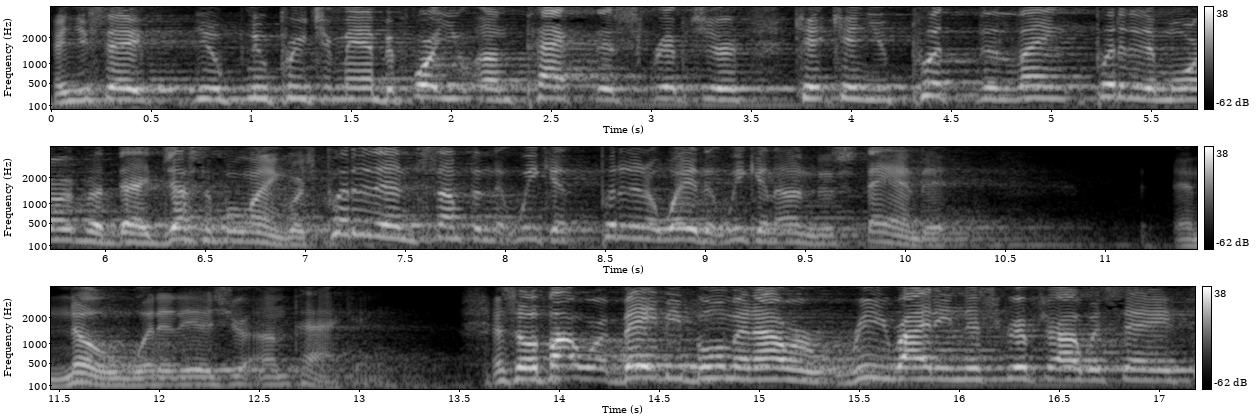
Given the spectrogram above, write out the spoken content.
And you say, new, new preacher man, before you unpack this scripture, can, can you put the lang- put it in more of a digestible language? Put it in something that we can put it in a way that we can understand it and know what it is you're unpacking. And so if I were a baby boom and I were rewriting this scripture, I would say,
